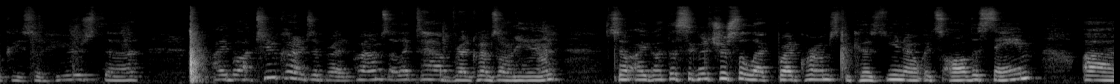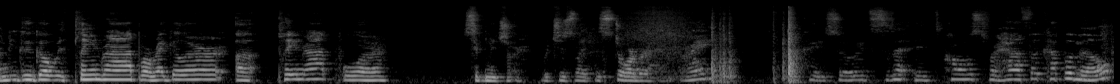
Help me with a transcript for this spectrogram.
Okay, so here's the I bought two kinds of breadcrumbs. I like to have breadcrumbs on hand. So I got the Signature Select breadcrumbs because, you know, it's all the same. Um, you could go with plain wrap or regular uh, plain wrap or Signature, which is like the store brand, right? Okay, so it's it calls for half a cup of milk.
